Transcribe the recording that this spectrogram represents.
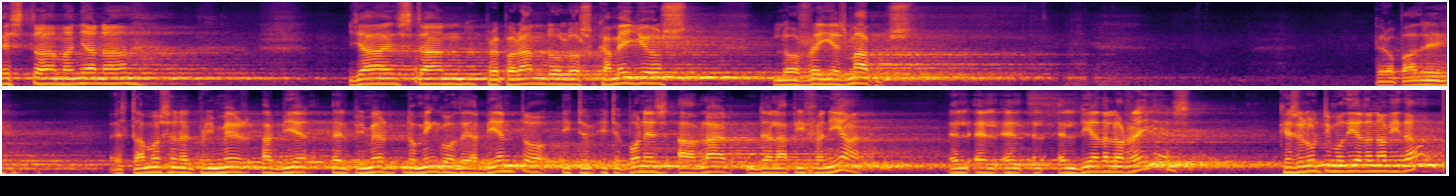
Esta mañana ya están preparando los camellos los reyes magos. Pero Padre, estamos en el primer, el primer domingo de Adviento y te, pones a hablar de la Epifanía, el, el Día de los Reyes, que es el último día de Navidad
